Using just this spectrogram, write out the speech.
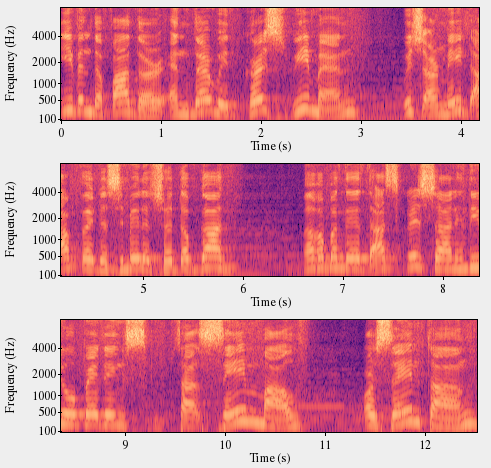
even the Father, and therewith curse we men, which are made after the similitude of God. Mga kapatid, as Christian, hindi ho pwedeng sa same mouth or same tongue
